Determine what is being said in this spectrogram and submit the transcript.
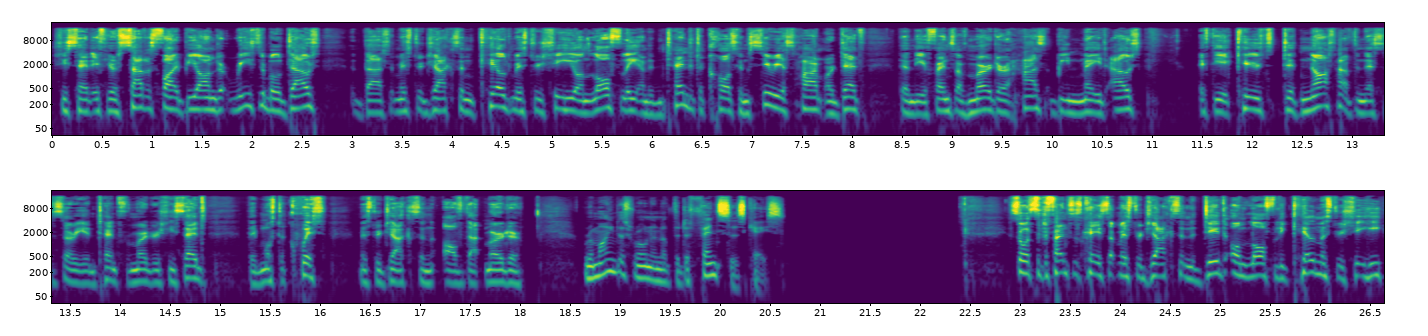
She said, if you're satisfied beyond reasonable doubt that Mr. Jackson killed Mr. Sheehy unlawfully and intended to cause him serious harm or death, then the offence of murder has been made out. If the accused did not have the necessary intent for murder, she said, they must acquit Mr. Jackson of that murder. Remind us, Ronan, of the defence's case. So it's the defence's case that Mr. Jackson did unlawfully kill Mr. Sheehy,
